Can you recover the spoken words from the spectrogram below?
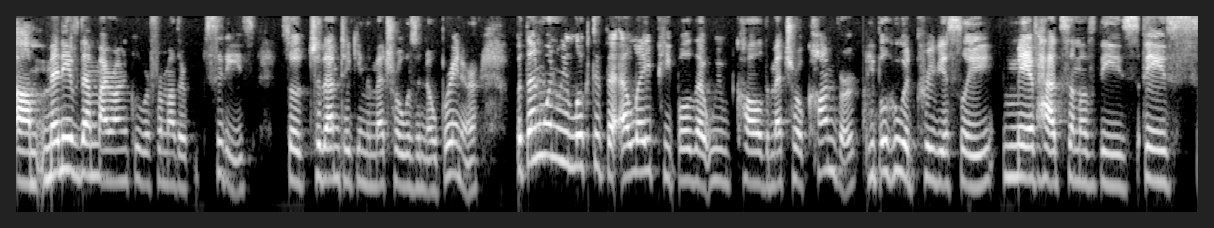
um, many of them, ironically, were from other cities, so to them, taking the metro was a no-brainer. But then, when we looked at the LA people that we would call the metro convert, people who had previously may have had some of these these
